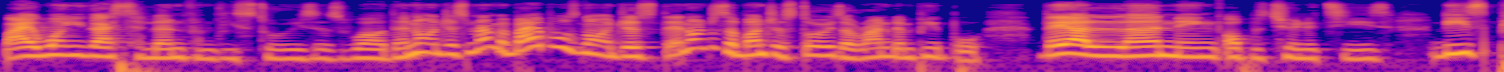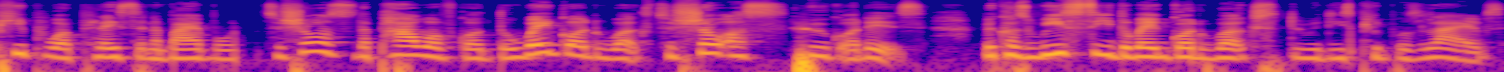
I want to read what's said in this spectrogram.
But I want you guys to learn from these stories as well. They're not just remember, Bible's not just they're not just a bunch of stories of random people. They are learning opportunities. These people were placed in the Bible to show us the power of God, the way God works, to show us who God is. Because we see the way God works through these people's lives.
